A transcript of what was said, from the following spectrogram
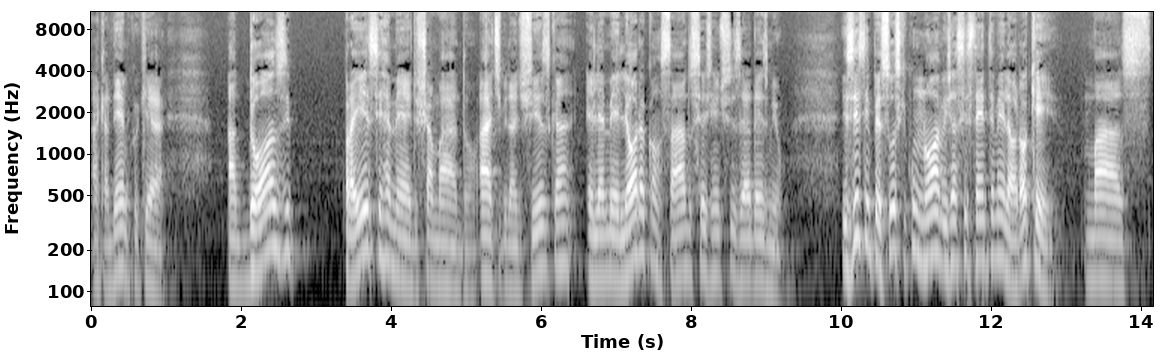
acadêmico, que é a dose para esse remédio chamado atividade física, ele é melhor alcançado se a gente fizer 10 mil. Existem pessoas que com 9 já se sentem melhor, ok, mas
